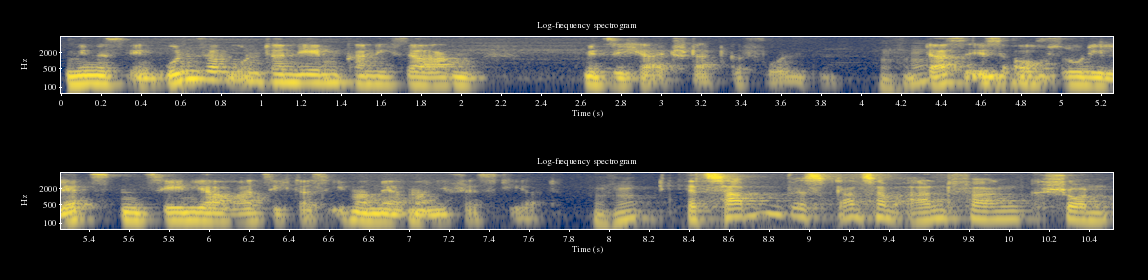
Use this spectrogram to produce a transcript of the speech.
zumindest in unserem Unternehmen, kann ich sagen, mit Sicherheit stattgefunden. Mhm. Das ist auch so, die letzten zehn Jahre hat sich das immer mehr manifestiert. Mhm. Jetzt haben wir es ganz am Anfang schon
